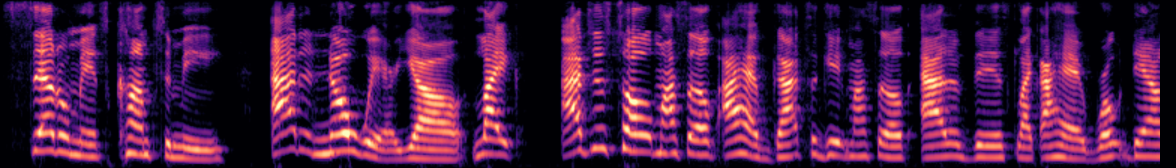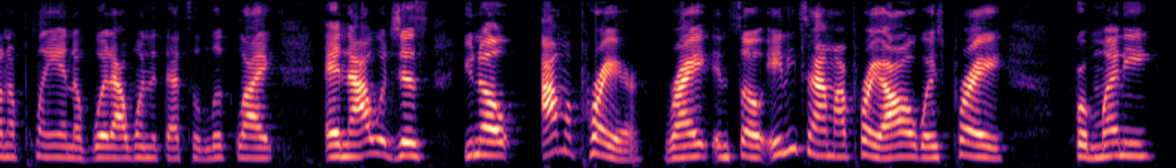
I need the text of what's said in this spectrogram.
settlements come to me out of nowhere, y'all. Like I just told myself I have got to get myself out of this. Like I had wrote down a plan of what I wanted that to look like. And I would just, you know, I'm a prayer, right? And so anytime I pray, I always pray for money,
